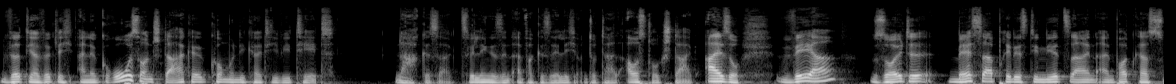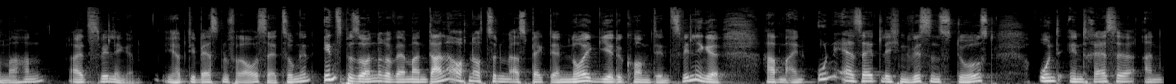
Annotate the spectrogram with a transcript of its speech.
wird ja wirklich eine große und starke Kommunikativität nachgesagt. Zwillinge sind einfach gesellig und total ausdrucksstark. Also, wer sollte besser prädestiniert sein, einen Podcast zu machen als Zwillinge. Ihr habt die besten Voraussetzungen, insbesondere wenn man dann auch noch zu dem Aspekt der Neugierde kommt, denn Zwillinge haben einen unersättlichen Wissensdurst und Interesse an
